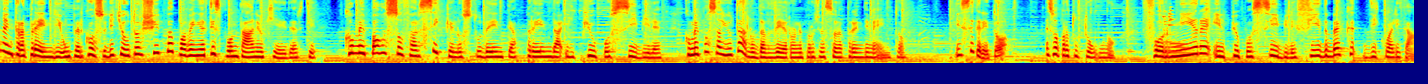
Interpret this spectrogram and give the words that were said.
Quando intraprendi un percorso di tutorship può venirti spontaneo chiederti come posso far sì che lo studente apprenda il più possibile? Come posso aiutarlo davvero nel processo di apprendimento? Il segreto è soprattutto uno, fornire il più possibile feedback di qualità.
